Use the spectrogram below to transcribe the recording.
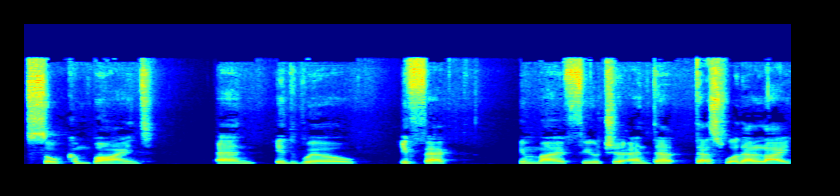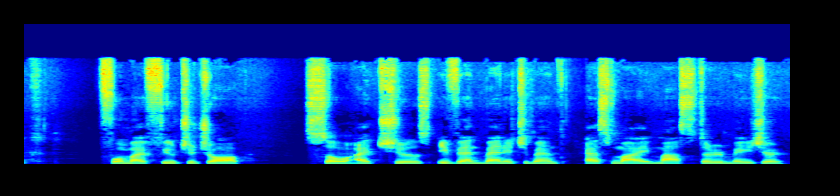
so combined and it will affect in my future and that that's what i like for my future job. So mm-hmm. i choose event management as my master major.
